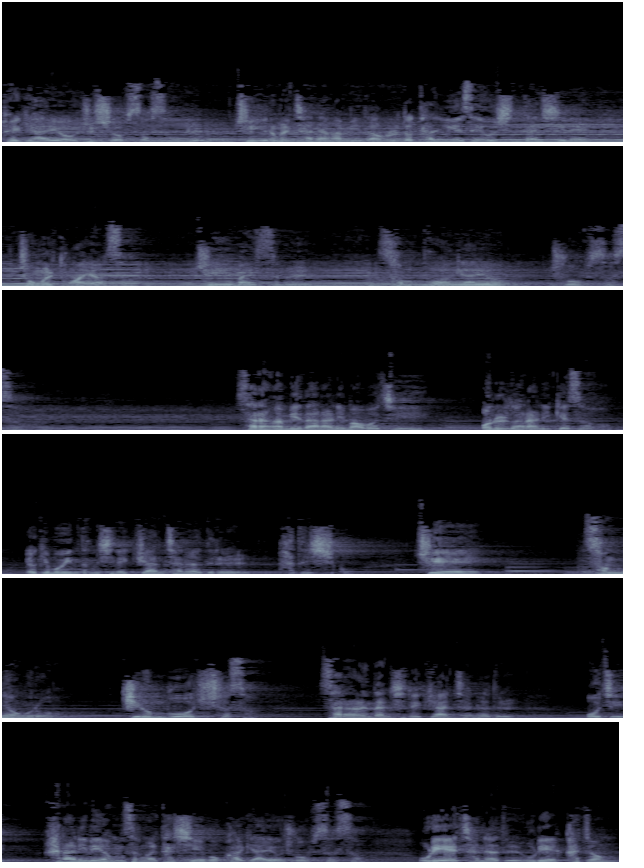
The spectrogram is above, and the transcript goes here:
되게 하여 주시옵소서. 주의 이름을 찬양합니다. 오늘도 단 위에 세우신 당신의 종을 통하여서 주의 말씀을 선포하게 하여 주옵소서. 사랑합니다 하나님 아버지. 오늘도 하나님께서 여기 모인 당신의 귀한 자녀들을 받으시고 주의 성령으로 기름 부어 주셔서 사랑하는 당신의 귀한 자녀들 오직 하나님의 형상을 다시 회복하게 하여 주옵소서. 우리의 자녀들, 우리의 가정,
